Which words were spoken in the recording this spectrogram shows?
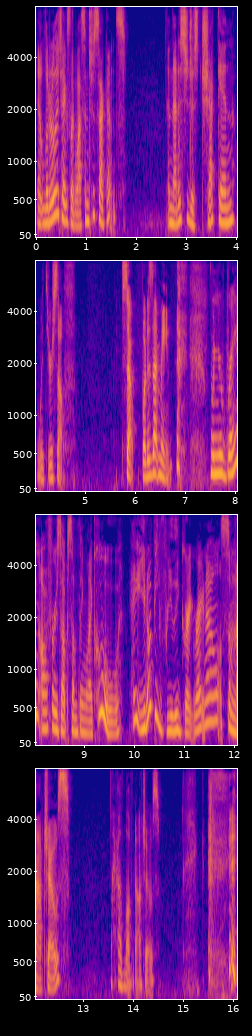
It literally takes like less than two seconds, and that is to just check in with yourself. So, what does that mean? when your brain offers up something like, ooh, hey, you know what'd be really great right now? Some nachos. I love nachos.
